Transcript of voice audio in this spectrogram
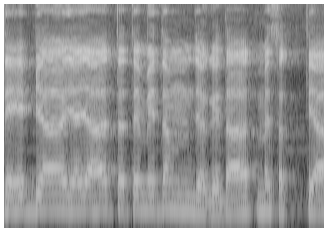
देव्या यया ततमिदं जगदात्मशक्त्या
